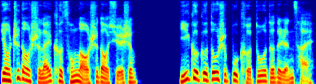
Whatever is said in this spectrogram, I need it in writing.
要知道，史莱克从老师到学生，一个个都是不可多得的人才。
